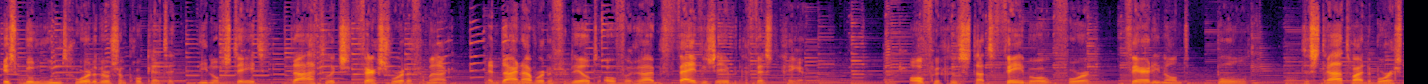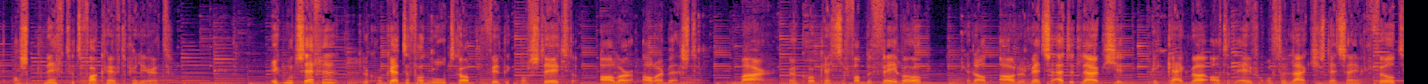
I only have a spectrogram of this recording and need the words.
is beroemd geworden door zijn kroketten, die nog steeds dagelijks vers worden gemaakt en daarna worden verdeeld over ruim 75 vestigingen. Overigens staat Febo voor Ferdinand Bol, de straat waar de borst als knecht het vak heeft geleerd. Ik moet zeggen, de kroketten van Holtkamp vind ik nog steeds de aller allerbeste. Maar een kroketje van de Febo en dan ouderwets uit het luikje, ik kijk wel altijd even of de luikjes net zijn gevuld,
